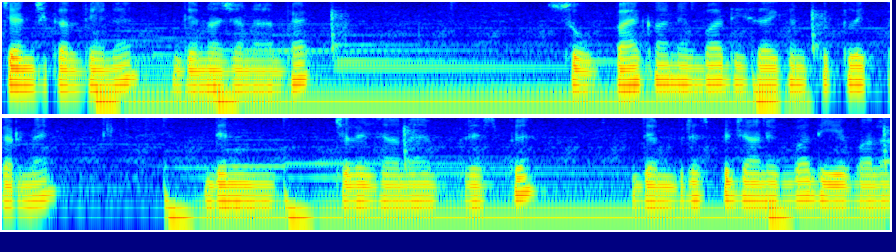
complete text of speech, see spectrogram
चेंज कर देना है। देना जाना है बैक सो बैक आने के बाद इस आइकन पे क्लिक करना है। देन चले जाना है ब्रेस पे। देन ब्रेस पे जाने के बाद ये वाला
